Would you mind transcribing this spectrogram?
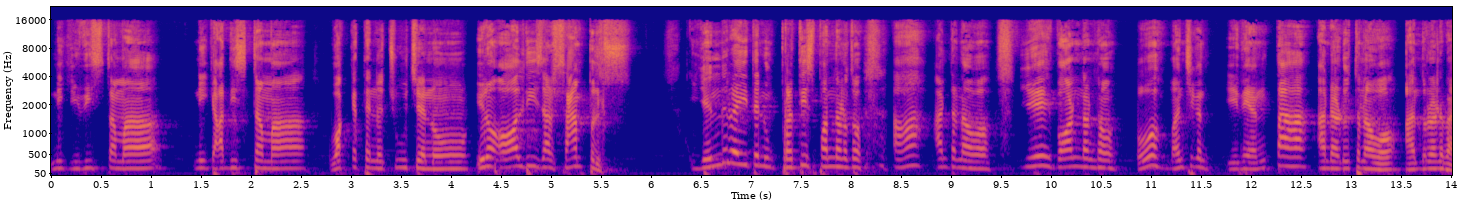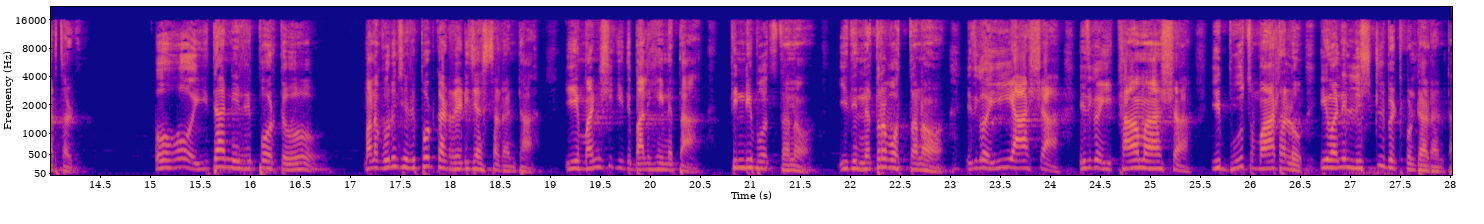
నీకు ఇది ఇష్టమా నీకు అది ఇష్టమా ఒక్కతెన్న చూచాను you know all these are samples ఎందులో అయితే నువ్వు ప్రతిస్పందనతో ఆ అంటున్నావో ఏ బాగుంది అంటున్నావు ఓ మంచిగా ఇది ఎంత అని అడుగుతున్నావో అందులోనే పెడతాడు. ఓహో ఇదా నీ రిపోర్టు. మన గురించి రిపోర్ట్ కార్డు రెడీ చేస్తాడంట. ఈ మనిషికి ఇది బలహీనత తిండిపోతున్నాను ఇది నిద్రపోతాను ఇదిగో ఈ ఆశ ఇదిగో ఈ కామ ఆశ ఈ బూత్ మాటలు ఇవన్నీ లిస్టులు పెట్టుకుంటాడంట.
